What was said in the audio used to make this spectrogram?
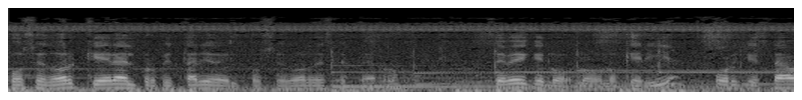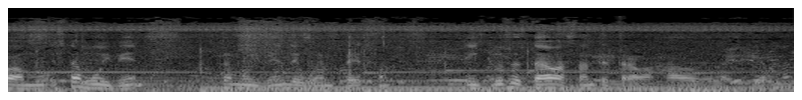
poseedor, que era el propietario del poseedor de este perro, se ve que lo, quería porque estaba está muy bien. Está muy bien, de buen peso. E incluso está bastante trabajado de las piernas.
